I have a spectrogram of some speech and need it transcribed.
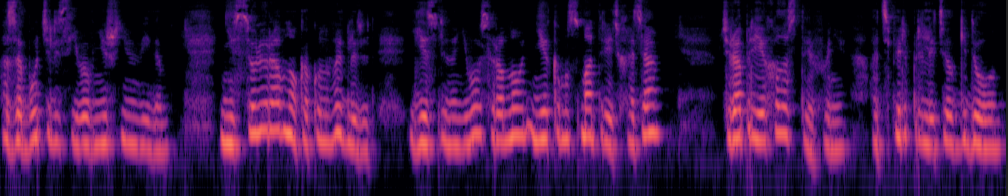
озаботились его внешним видом. Не все ли равно, как он выглядит, если на него все равно некому смотреть, хотя... Вчера приехала Стефани, а теперь прилетел Гидеон.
